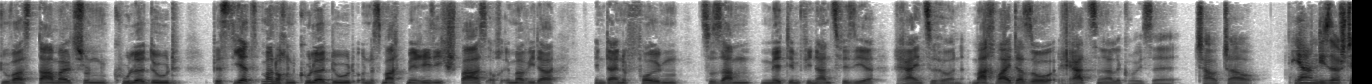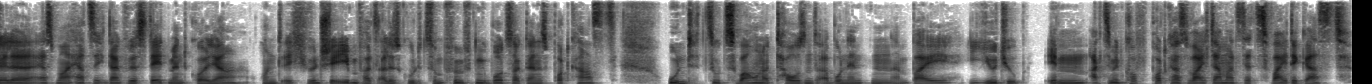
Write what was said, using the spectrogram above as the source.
Du warst damals schon ein cooler Dude, bist jetzt immer noch ein cooler Dude und es macht mir riesig Spaß, auch immer wieder in deine Folgen zusammen mit dem Finanzvisier reinzuhören. Mach weiter so. Rationale Grüße. Ciao, ciao. Ja, an dieser Stelle erstmal herzlichen Dank für das Statement, Kolja. Und ich wünsche dir ebenfalls alles Gute zum fünften Geburtstag deines Podcasts und zu 200.000 Abonnenten bei YouTube. Im Aktien mit Kopf Podcast war ich damals der zweite Gast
